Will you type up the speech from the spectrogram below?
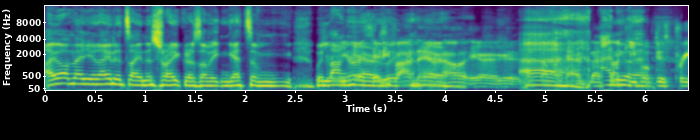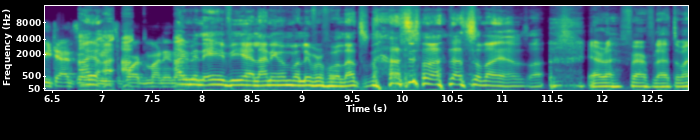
I want Man United could sign a striker so we can get some with long You're hair. a City fan now. No, you're, you're, that's Uh, my. Let's anyway. not keep up this pretense of I- I- supporting Man United. I'm in ABL, anyone but Liverpool. That's that's that's what I am. So yeah, fair play to them. I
